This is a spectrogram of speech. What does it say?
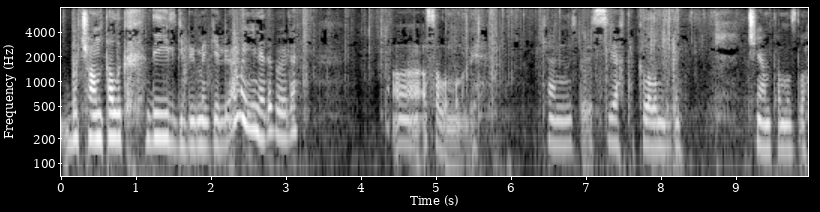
bu çantalık değil gibime geliyor ama yine de böyle aa, asalım bunu bir. Kendimiz böyle siyah takılalım bugün çantamızla.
